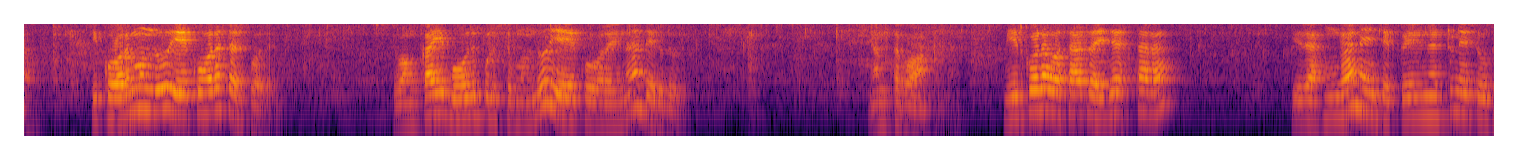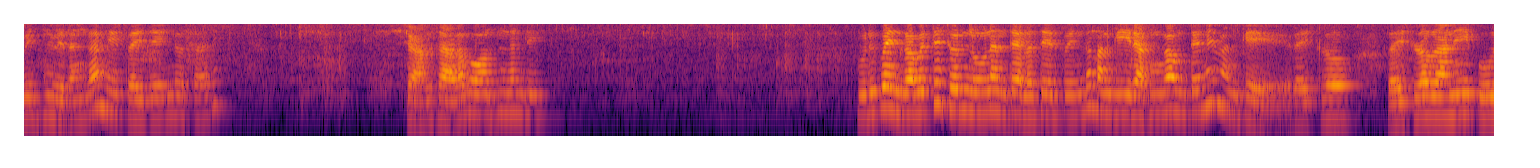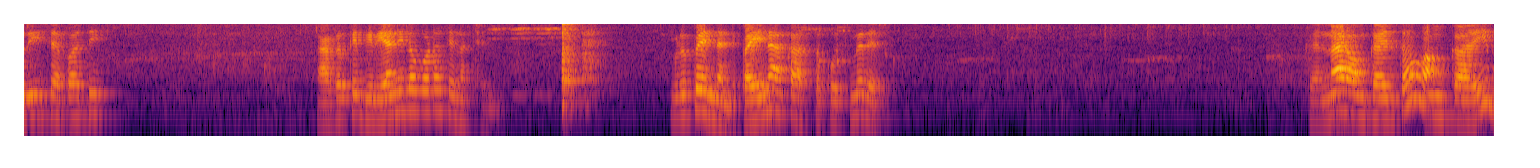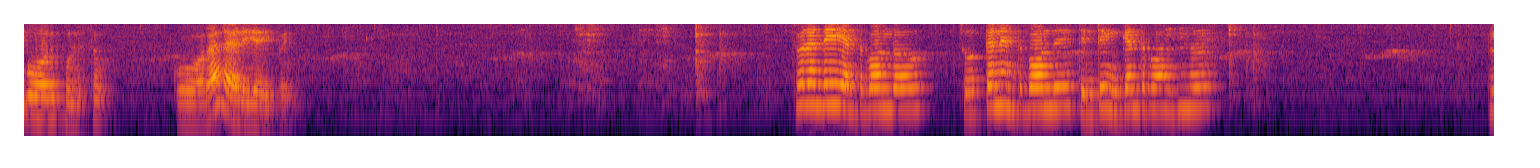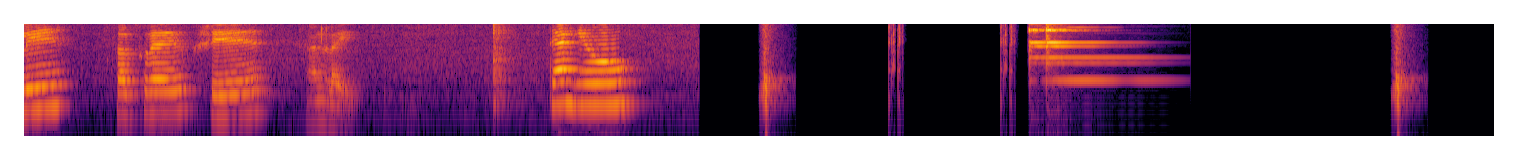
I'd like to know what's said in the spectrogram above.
ఈ కూర ముందు ఏ కూర సరిపోదండి? వంకాయ బోరు పులుసు ముందు ఏ కూర అయినా దిగదుడు. అంత బాగుంటుంది. మీరు కూడా ఒకసారి ట్రై చేస్తారా? ఈ రకంగా నేను చెప్పినట్టు నేను చూపించిన విధంగా మీరు ట్రై చేయండి ఒకసారి చాలా చాలా బాగుంటుందండి. ఉడిపోయింది కాబట్టి చూడండి నూనె అంతా ఎలా తేలిపోయిందో మనకి ఈ రకంగా ఉంటేనే మనకి రైస్లో రైస్లో కానీ పూరి చపాతి ఆఖరికి బిర్యానీలో కూడా తినొచ్చండి. ఉడిపోయిందండి. పైన కాస్త కొత్తిమీర వేసుకో. వెన్నాడ వంకాయలతో వంకాయ బోరు పులుసు. కూర రెడీ అయిపోయింది. చూడండి ఎంత బాగుందో. చూస్తేనే ఎంత బాగుంది. తింటే ఇంకెంత బాగుంటుందో. Please subscribe share and like. Thank you.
